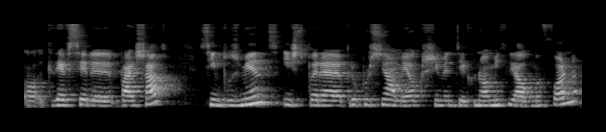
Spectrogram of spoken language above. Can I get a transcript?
uh, que deve ser baixado, simplesmente, isto para proporcionar um maior crescimento económico de alguma forma.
